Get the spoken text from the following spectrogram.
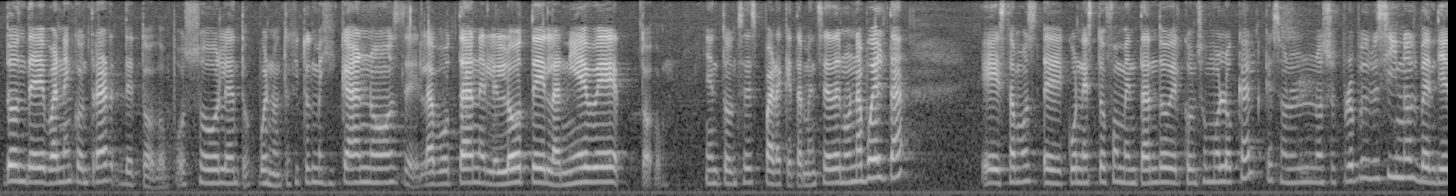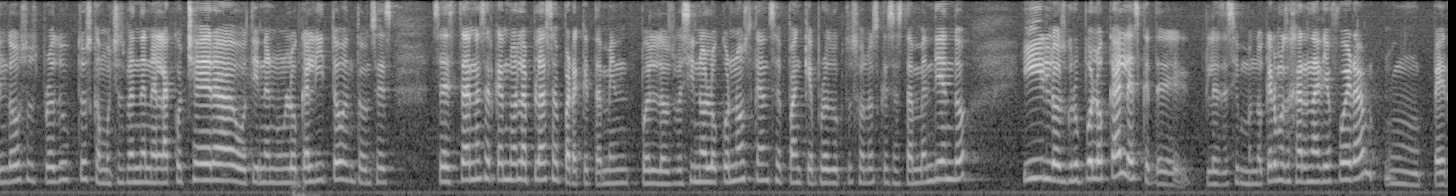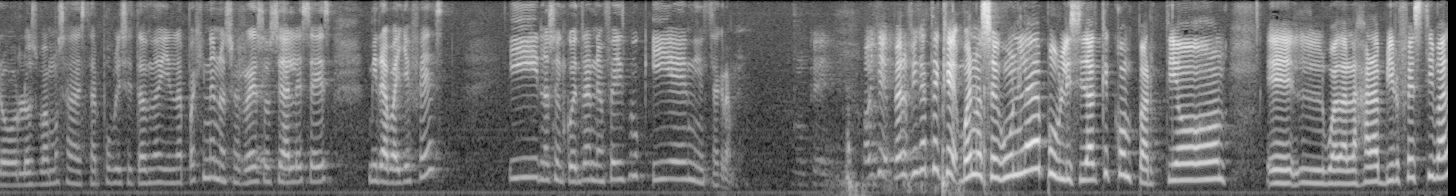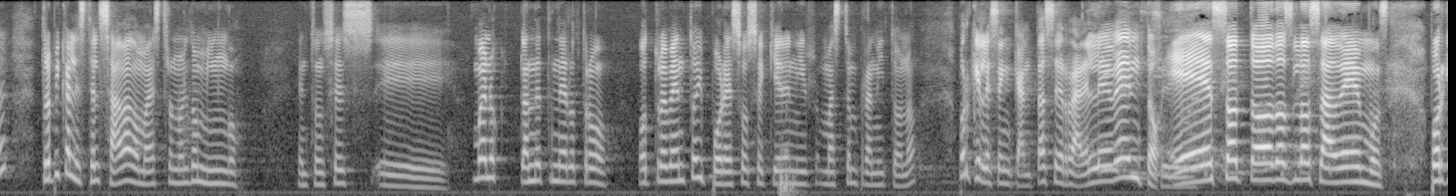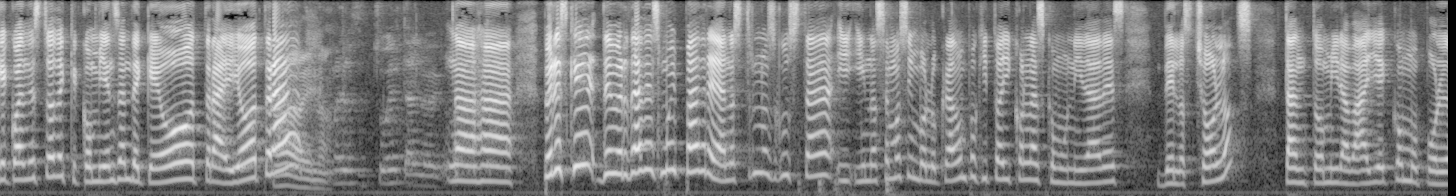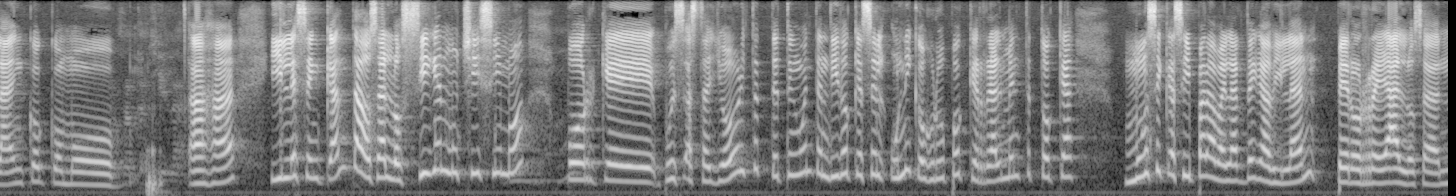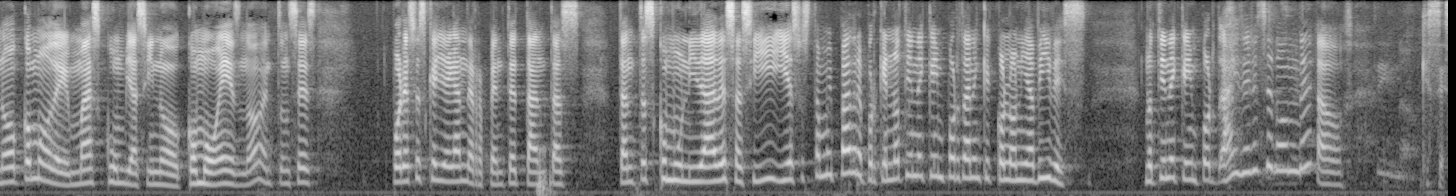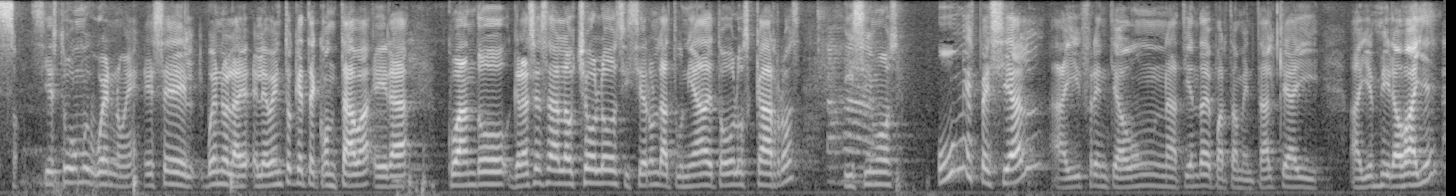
donde van a encontrar de todo, pozole, anto- bueno, antojitos mexicanos, de la botana, el elote, la nieve, todo. Entonces, para que también se den una vuelta, eh, estamos eh, con esto fomentando el consumo local, que son nuestros propios vecinos vendiendo sus productos, que muchos venden en la cochera o tienen un localito, entonces se están acercando a la plaza para que también pues los vecinos lo conozcan, sepan qué productos son los que se están vendiendo. Y los grupos locales que te- les decimos no queremos dejar a nadie afuera, mm, pero los vamos a estar publicitando ahí en la página, nuestras redes sociales es Miravalle Fest y nos encuentran en Facebook y en Instagram. Oye, pero fíjate que, bueno, según la publicidad que compartió eh, el Guadalajara Beer Festival, Tropical está el sábado, maestro, no el domingo. Entonces, eh, bueno, han de tener otro, otro evento y por eso se quieren ir más tempranito, ¿no? Porque les encanta cerrar el evento. Eso todos lo sabemos. Porque cuando esto de que comienzan de que otra y otra, Ay, no. Ajá, pero es que de verdad es muy padre, a nosotros nos gusta y, y nos hemos involucrado un poquito ahí con las comunidades de los cholos, tanto Miravalle como Polanco como... Ajá, y les encanta, o sea, los siguen muchísimo porque pues hasta yo ahorita te tengo entendido que es el único grupo que realmente toca música así para bailar de gavilán, pero real, o sea, no como de más cumbia, sino como es, ¿no? Entonces, por eso es que llegan de repente tantas, tantas comunidades así y eso está muy padre, porque no tiene que importar en qué colonia vives. No tiene que importar, ay, ¿eres de dónde? Ah, ¿Qué es eso? Sí, estuvo muy bueno, ¿eh? Ese, bueno, la- el evento que te contaba era cuando, gracias a los cholos, hicieron la tuneada de todos los carros. Hicimos un especial ahí frente a una tienda departamental que hay ahí en Miravalle.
